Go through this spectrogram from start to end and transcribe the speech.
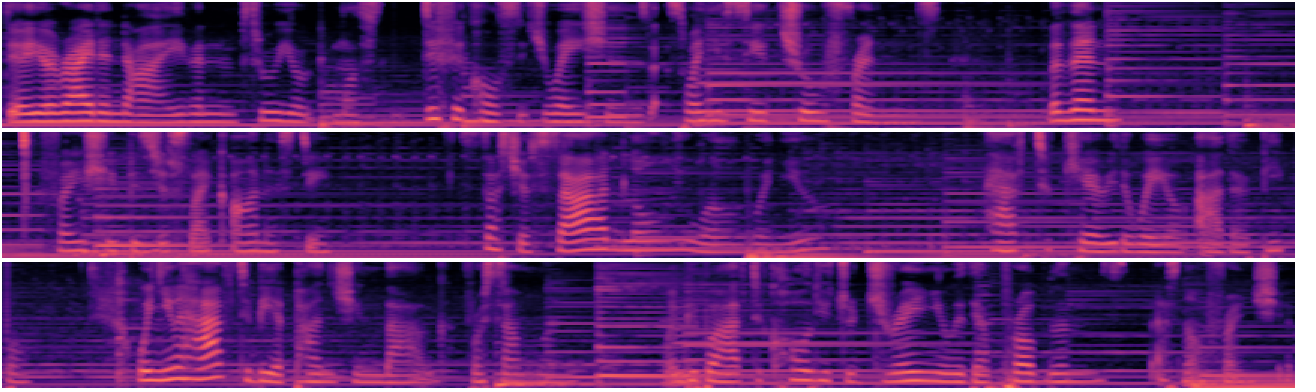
They're your ride and die, even through your most difficult situations. That's when you see true friends. But then, friendship is just like honesty such a sad, lonely world when you have to carry the weight of other people. When you have to be a punching bag for someone. When people have to call you to drain you with their problems. That's not friendship.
